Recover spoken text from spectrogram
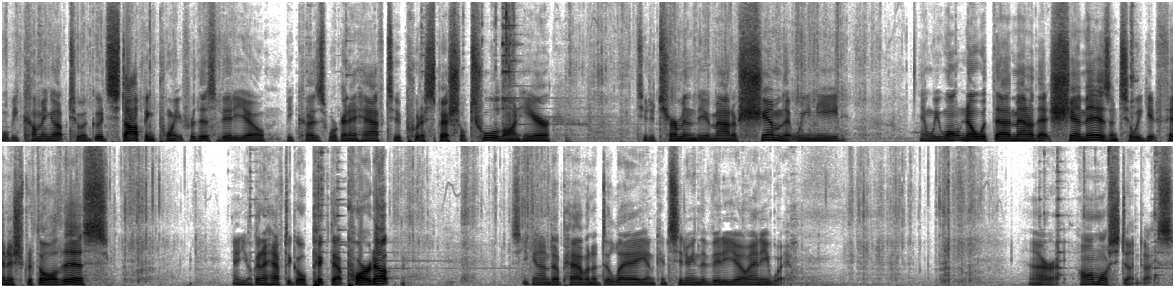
we'll be coming up to a good stopping point for this video because we're going to have to put a special tool on here to determine the amount of shim that we need and we won't know what the amount of that shim is until we get finished with all this. And you're going to have to go pick that part up. So you can end up having a delay and continuing the video anyway. All right, almost done, guys.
